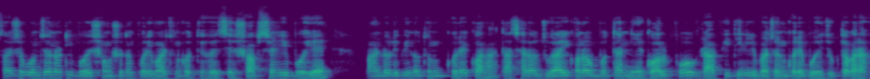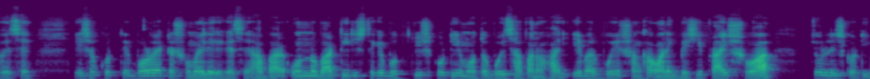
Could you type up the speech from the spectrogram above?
ছয়শো পঞ্চান্নটি বই সংশোধন পরিমার্জন করতে হয়েছে। সব শ্রেণির বইয়ে পাণ্ডুলিপি নতুন করে করা। তাছাড়াও জুলাই গণ অভ্যুত্থান নিয়ে গল্প, গ্রাফিতি নির্বাচন করে বইয়ে যুক্ত করা হয়েছে। এসব করতে বড় একটা সময় লেগে গেছে। আবার অন্যবার তিরিশ থেকে বত্রিশ কোটির মতো বই ছাপানো হয়। এবার বইয়ের সংখ্যা অনেক বেশি, প্রায় সোয়া চল্লিশ কোটি।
